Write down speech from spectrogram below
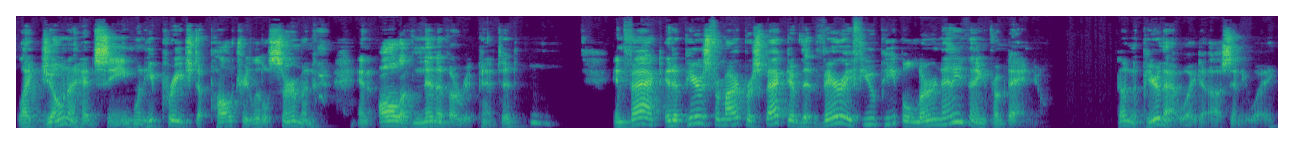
like Jonah had seen when he preached a paltry little sermon and all of Nineveh repented. Mm-hmm. In fact, it appears from our perspective that very few people learned anything from Daniel. Doesn't appear that way to us anyway.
